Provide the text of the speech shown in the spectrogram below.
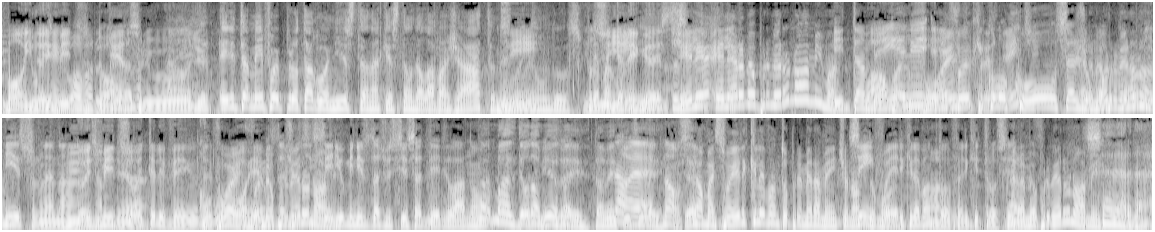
Bom, em Do quem? 2000... Do Álvaro Dias? Abre o olho. Ele também foi protagonista na questão da Lava Jato, né? Sim. Foi um dos Ele é muito protagonistas. Ele, ele era meu primeiro nome, mano. E também Álvaro ele, ele foi o que presidente? colocou o Sérgio Era Moro como nome. ministro, né? Na, Em na 2018 primeira- ele veio, né? Foi, foi Correu. meu primeiro nome. Seria o ministro da Justiça dele lá no. Mas- Mas deu na mesma aí. Também Não, foi isso é, não, Não, mas foi ele que levantou primeiramente o nome Sim, do foi Moro. ele que levantou, Ah. foi ele que trouxe. Era meu primeiro nome. é verdade.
